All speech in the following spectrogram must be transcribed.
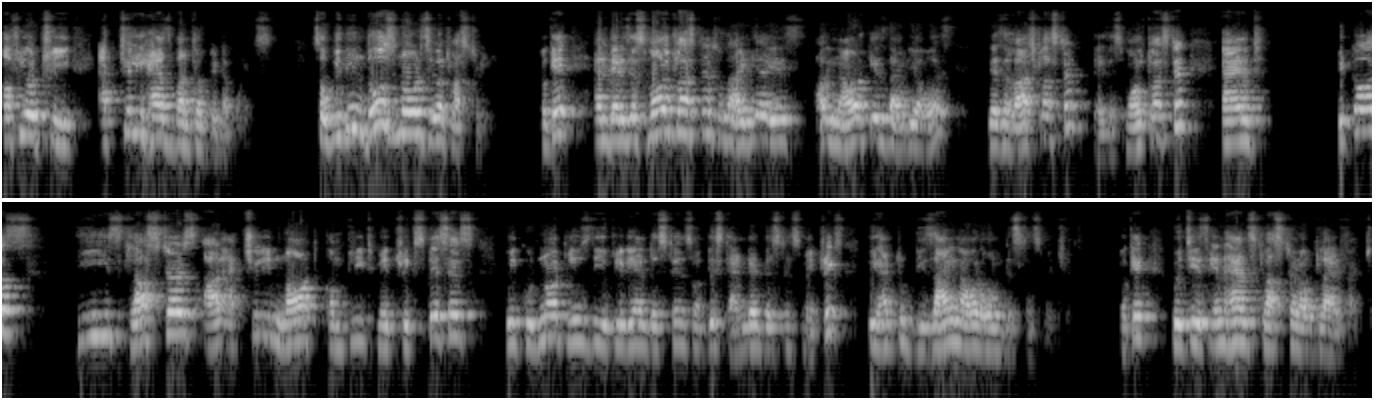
of your tree actually has bunch of data points. So within those nodes, you are clustering. Okay. And there is a small cluster. So the idea is, uh, in our case, the idea was there's a large cluster, there's a small cluster. And because these clusters are actually not complete metric spaces, we could not use the Euclidean distance or the standard distance matrix. We had to design our own distance matrix okay, which is enhanced cluster outlier factor.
